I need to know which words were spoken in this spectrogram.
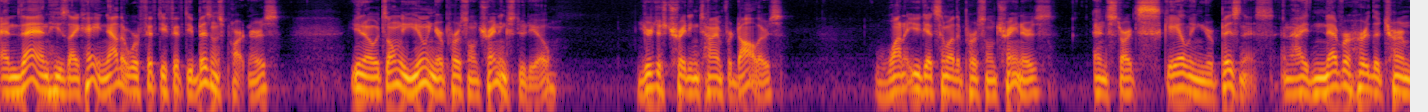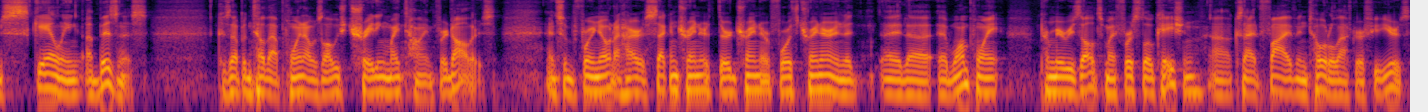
And then he's like, hey, now that we're 50 50 business partners, you know, it's only you and your personal training studio. You're just trading time for dollars. Why don't you get some other personal trainers and start scaling your business. And I had never heard the term scaling a business because up until that point, I was always trading my time for dollars. And so before you know it, I hired a second trainer, third trainer, fourth trainer. And at, at, uh, at one point, Premier Results, my first location, because uh, I had five in total after a few years.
